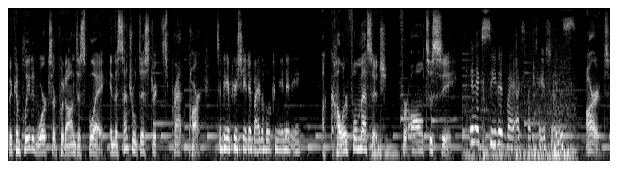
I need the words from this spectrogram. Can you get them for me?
The completed works are put on display in the Central District's Pratt Park. To be appreciated by the whole community. A colorful message for all to see. It exceeded my expectations. Art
